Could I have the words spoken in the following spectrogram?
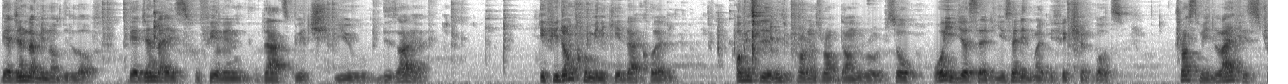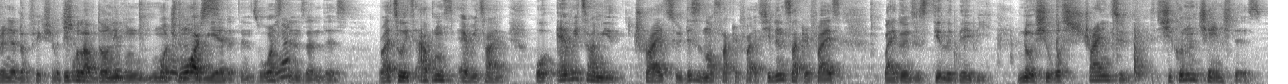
The agenda may not be love. The agenda is fulfilling that which you desire. If you don't communicate that clearly, obviously there's going to be problems down the road. So what you just said, you said it might be fiction, but trust me, life is stranger than fiction. People have done even much more Worse. weird things, worse Yeah. things than this. Right, so it happens every time. Well, every time you try to, this is not sacrifice. She didn't sacrifice by going to steal a baby. No, she was trying to. She couldn't change this.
